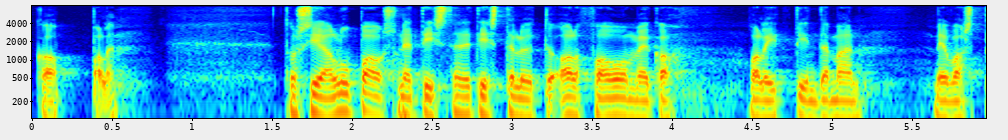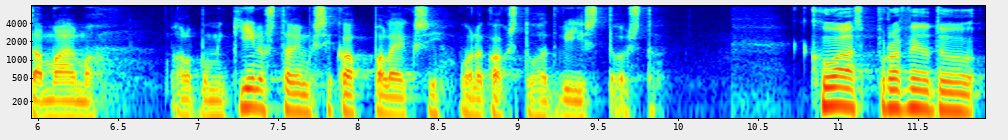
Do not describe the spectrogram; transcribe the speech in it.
kappale. Tosiaan lupaus netistä, netistä löytyy Alfa Omega, valittiin tämän Me vastaa maailma albumin kiinnostavimmiksi kappaleeksi vuonna 2015. Kuolas profiloituu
